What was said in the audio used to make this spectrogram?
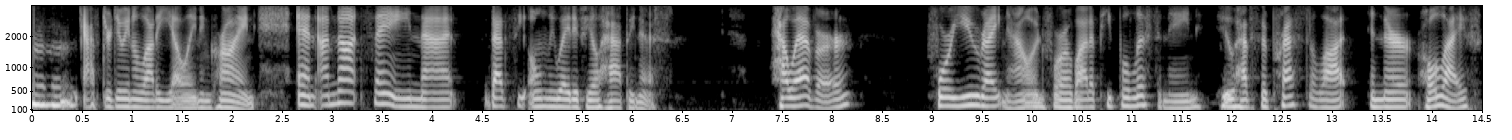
Mhm. after doing a lot of yelling and crying. And I'm not saying that that's the only way to feel happiness. However, for you right now, and for a lot of people listening who have suppressed a lot in their whole life,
